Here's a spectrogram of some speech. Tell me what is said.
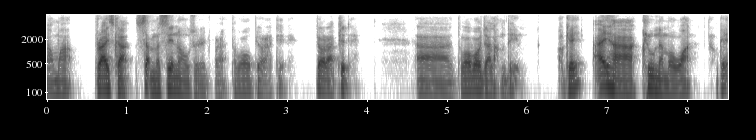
တောင်မှ price ကဆက်မစင်းတော့ဘူးဆိုတဲ့တဘောကိုပြောတာဖြစ်တယ်ပြောတာဖြစ်တယ်အာတဘောပေါက်ကြလားမသိဘူး okay အဲ့ဟာ clue number 1 okay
